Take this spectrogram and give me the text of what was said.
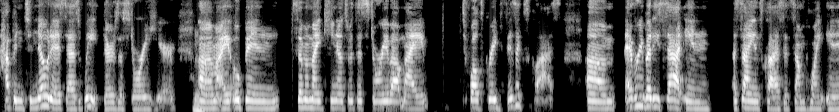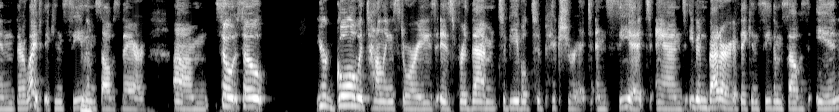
happened to notice as wait, there's a story here. Yeah. Um, I open some of my keynotes with a story about my 12th grade physics class. Um, everybody sat in a science class at some point in their life they can see yeah. themselves there um, so so your goal with telling stories is for them to be able to picture it and see it and even better if they can see themselves in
